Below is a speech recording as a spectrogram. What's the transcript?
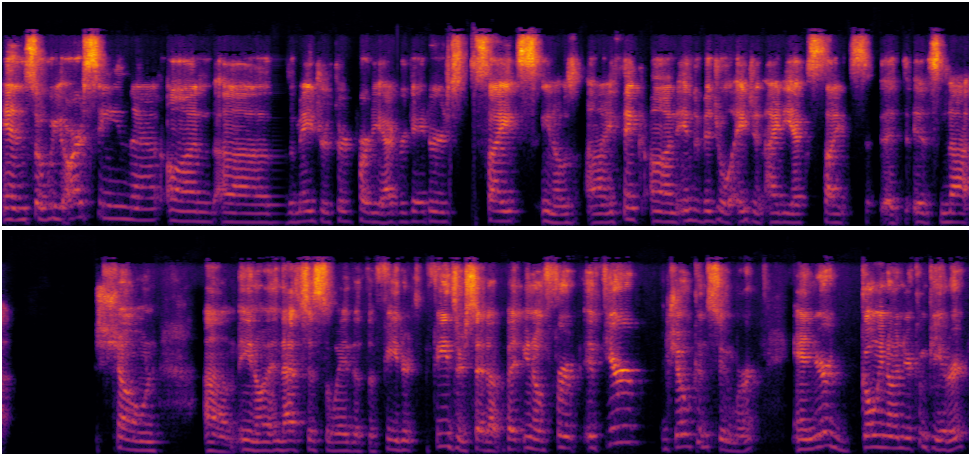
And so we are seeing that on uh, the major third-party aggregators sites. You know, I think on individual agent IDX sites, it, it's not shown. Um, you know, and that's just the way that the feeders, feeds are set up. But you know, for if you're Joe consumer and you're going on your computer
